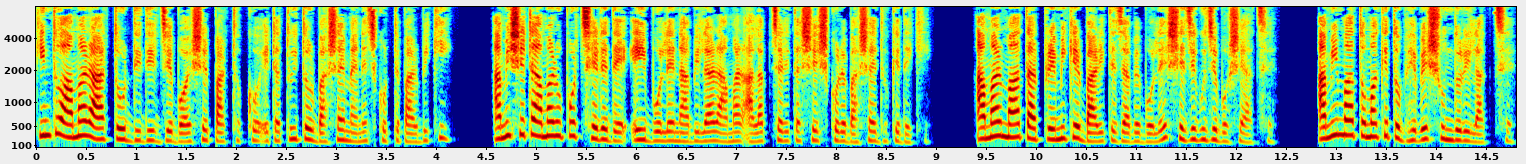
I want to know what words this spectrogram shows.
কিন্তু আমার আর তোর দিদির যে বয়সের পার্থক্য, এটা তুই তোর বাসায় ম্যানেজ করতে পারবি কি? আমি সেটা আমার উপর ছেড়ে দে, এই বলে নাবিলার আমার আলাপচারিতা শেষ করে বাসায় ঢুকে দেখি। আমার মা তার প্রেমিকের বাড়িতে যাবে বলে সেজেগুজে বসে আছে। আমি মা তোমাকে তো ভেবে সুন্দরী লাগছে।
